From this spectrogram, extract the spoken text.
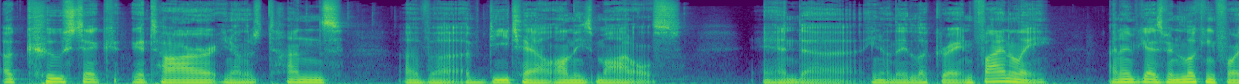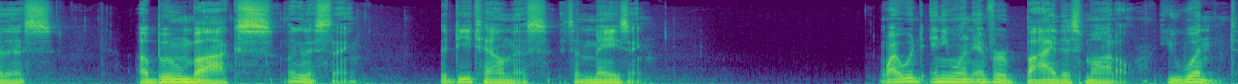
acoustic guitar. You know, there's tons of, uh, of detail on these models, and uh, you know they look great. And finally, I know you guys have been looking for this, a boombox. Look at this thing, the detail in this. It's amazing. Why would anyone ever buy this model? You wouldn't,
